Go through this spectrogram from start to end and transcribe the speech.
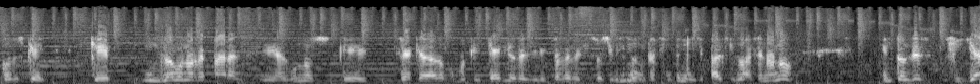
cosas que, que luego no reparan, y algunos que se ha quedado como criterio del director de registro civil o del presidente municipal si lo hacen o no. Entonces, si ya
